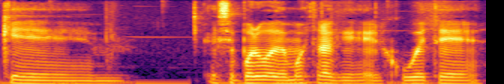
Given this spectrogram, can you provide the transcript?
que mm, ese polvo demuestra que el juguete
